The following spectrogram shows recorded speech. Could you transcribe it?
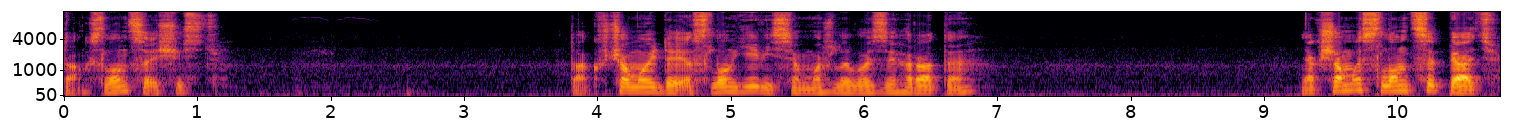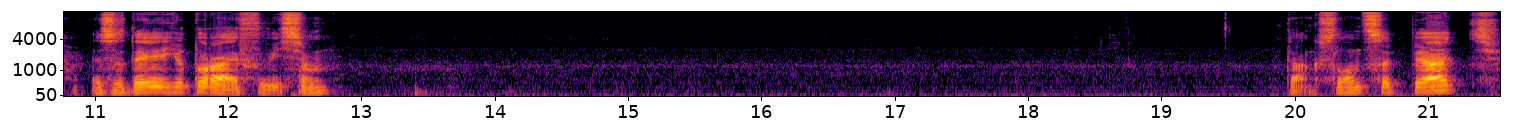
Так, слон c6. Так, в чому ідея? Слон Е8 можливо зіграти. Якщо ми слон c5 з ідеєю тура f8. Так, слон c5.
